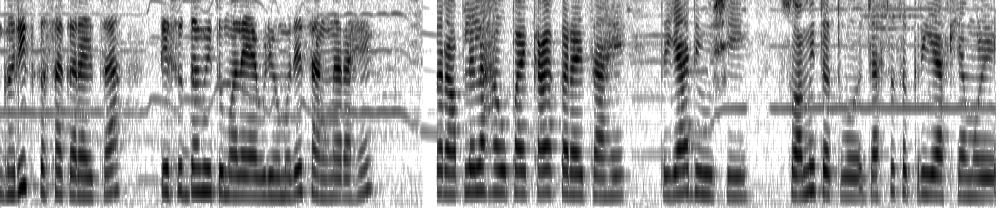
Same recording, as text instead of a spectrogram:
घरीच कसा करायचा ते सुद्धा मी तुम्हाला या व्हिडिओमध्ये सांगणार आहे. तर आपल्याला हा उपाय का करायचा आहे? तर या दिवशी स्वामीतत्व जास्त सक्रिय असल्यामुळे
